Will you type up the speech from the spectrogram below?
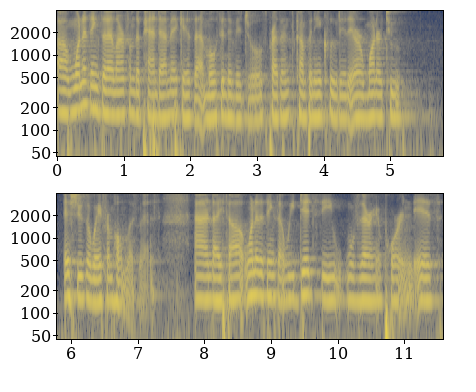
Um, one of the things that I learned from the pandemic is that most individuals, present company included, are one or two issues away from homelessness. And I thought one of the things that we did see were very important is,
